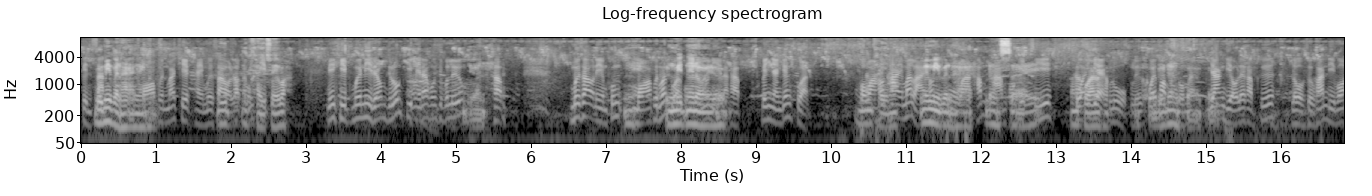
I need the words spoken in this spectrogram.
เป็นบ่มีปัญหาสัตว์ไงหมอเพิ่นมาเช็คให้มือเศร้าแล้วก็มีไข่สวยวะ มีคลิปมือนี่เดี๋ยวผมจะลงคลิปให้นะผมจะบ่ลืมเดี๋ยวก่อนครับมือเศร้านี่ผมนี่หมอเพิ่นว่าเป็นเม็ดน้อยๆนี่แหละครับ เป็นอย่างจังตรวจเพราะว่าเขาทายมาหลายไม่มีปัญหาว่าคำถามของด้านซ้ายซีด้านควขวายแยแล้วกครับลูกหรือควายพ่อผสมด้านขวาอย่างเดียวเลยครับ คือระบบสืบพันธุ์ดีบ่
